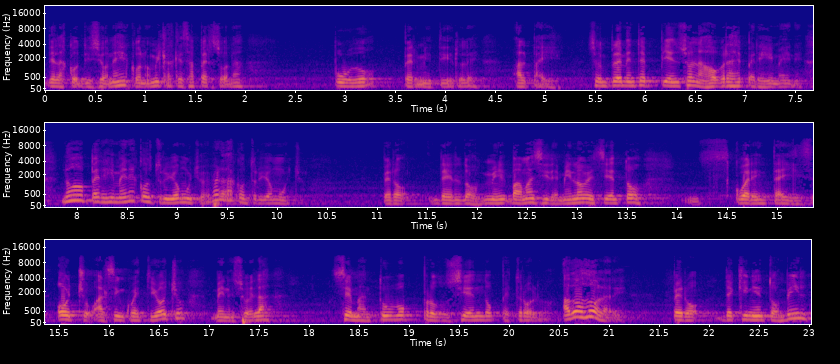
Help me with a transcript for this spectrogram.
de las condiciones económicas que esa persona pudo permitirle al país. Simplemente pienso en las obras de Pérez Jiménez. No, Pérez Jiménez construyó mucho, es verdad, construyó mucho, pero del 2000, vamos a decir, de 1948 al 58, Venezuela se mantuvo produciendo petróleo a dos dólares pero de 500 mil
